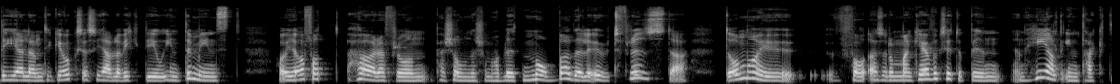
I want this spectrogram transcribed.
delen tycker jag också är så jävla viktig och inte minst har jag fått höra från personer som har blivit mobbade eller utfrysta. De har ju fått, alltså de, man kan ju ha vuxit upp i en, en helt intakt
